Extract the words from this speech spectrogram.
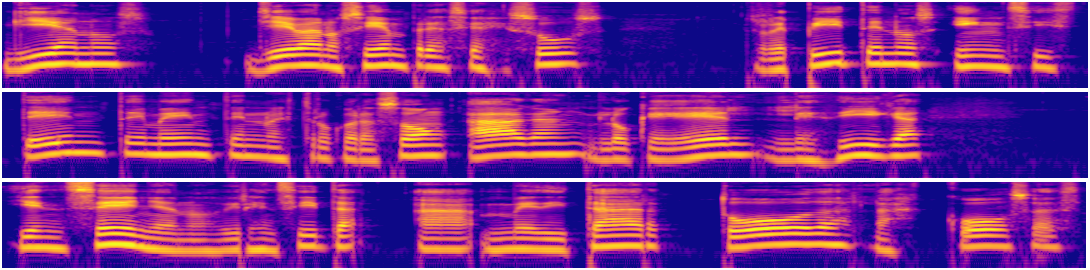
guíanos, llévanos siempre hacia Jesús, repítenos insistentemente en nuestro corazón, hagan lo que Él les diga y enséñanos, Virgencita, a meditar todas las cosas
